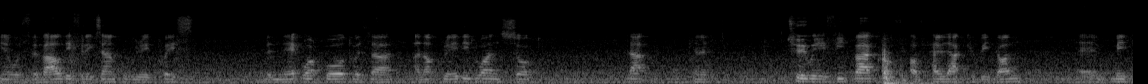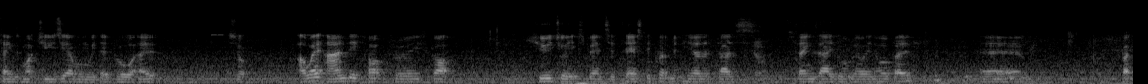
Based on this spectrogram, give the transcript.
you know, with Vivaldi, for example, we replaced the network board with a, an upgraded one. So that kind of two-way feedback of, of how that could be done um, made things much easier when we did roll it out. So I'll let Andy talk through. He's got hugely expensive test equipment here that does things I don't really know about. Um, but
